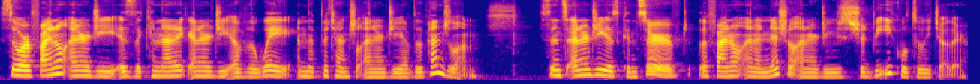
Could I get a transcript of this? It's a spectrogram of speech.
So our final energy is the kinetic energy of the weight and the potential energy of the pendulum. Since energy is conserved, the final and initial energies should be equal to each other.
